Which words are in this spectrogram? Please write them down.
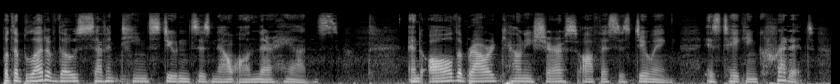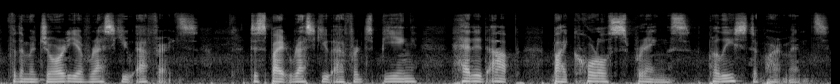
But the blood of those 17 students is now on their hands. And all the Broward County Sheriff's Office is doing is taking credit for the majority of rescue efforts, despite rescue efforts being headed up by Coral Springs Police Department,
